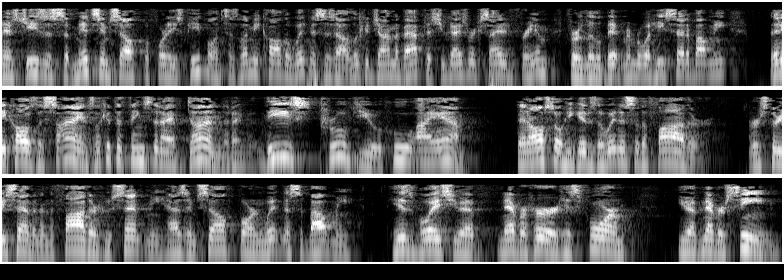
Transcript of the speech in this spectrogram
as Jesus submits himself before these people and says, let me call the witnesses out. Look at John the Baptist. You guys were excited for him for a little bit. Remember what he said about me? Then he calls the signs. Look at the things that I have done. That I, these prove to you who I am. Then also he gives the witness of the Father. Verse 37, And the Father who sent me has himself borne witness about me. His voice you have never heard. His form you have never seen.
